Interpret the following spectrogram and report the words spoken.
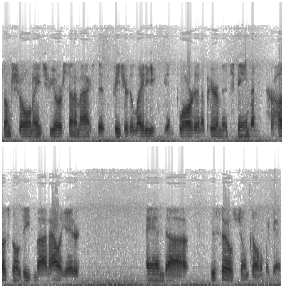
some show on HBO or Cinemax that featured a lady in Florida in a pyramid scheme, and her husband was eaten by an alligator, and uh, the sales jumped on them again.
